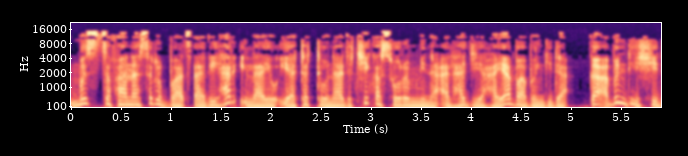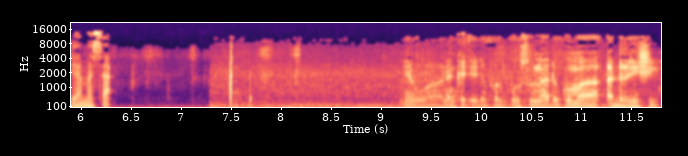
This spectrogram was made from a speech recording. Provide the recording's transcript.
Mustapha Nasiru Batsari har ila yau ya tattauna da cika sauran mina Alhaji Yahaya Babangida ga abin da ya shaida masa. Yawa ranka da farko suna da kuma adireshi.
